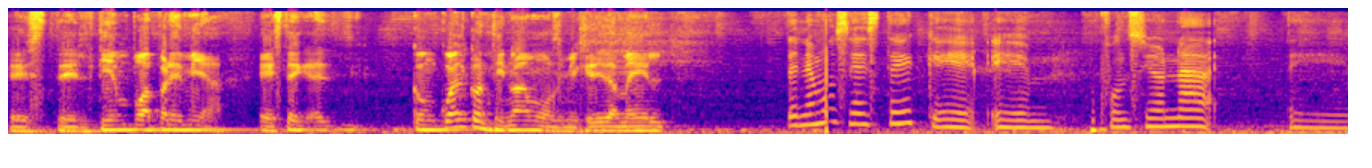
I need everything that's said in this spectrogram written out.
este el tiempo apremia. Este, eh, ¿con cuál continuamos, mi querida Mel? Tenemos este que eh, funciona eh,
